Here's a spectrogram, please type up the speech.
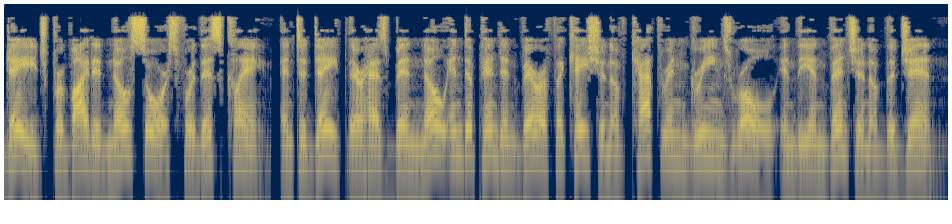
Gage provided no source for this claim, and to date there has been no independent verification of Catherine Greene's role in the invention of the gin.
